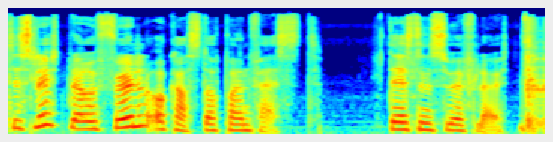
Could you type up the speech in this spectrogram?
Til slutt blir hun full og kaster opp på en fest. Det syns hun er flaut.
